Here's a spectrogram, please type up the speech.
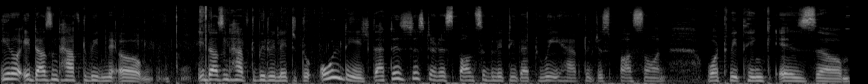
you know, it doesn't have to be, um, it doesn't have to be related to old age. That is just a responsibility that we have to just pass on what we think is, um,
